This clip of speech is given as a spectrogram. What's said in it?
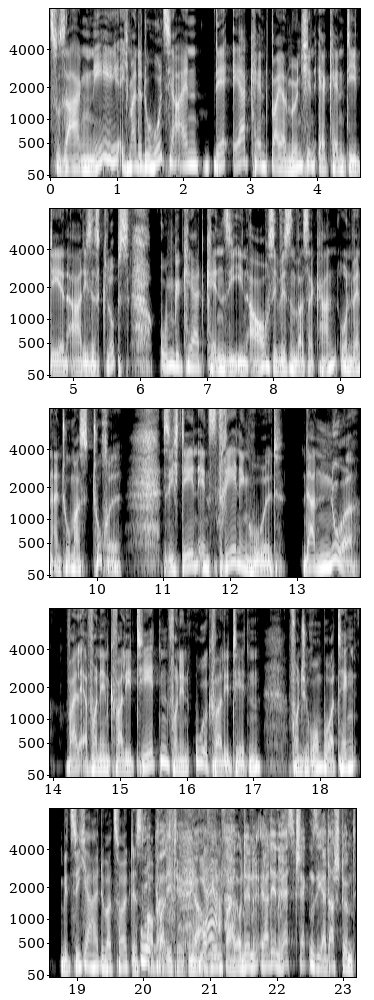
zu sagen, nee, ich meine, du holst ja einen, der, er kennt Bayern München, er kennt die DNA dieses Clubs. Umgekehrt kennen sie ihn auch, sie wissen, was er kann. Und wenn ein Thomas Tuchel sich den ins Training holt, dann nur, weil er von den Qualitäten, von den Urqualitäten von Jerome Boateng mit Sicherheit überzeugt ist. Urqualitäten, ja, ja, auf jeden Fall. Und den, ja, den Rest checken sie ja, das stimmt.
